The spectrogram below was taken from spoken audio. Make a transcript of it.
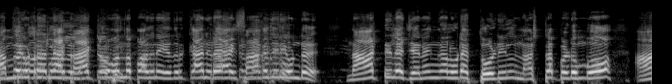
കമ്പ്യൂട്ടർ അല്ല ട്രാക്ടർ ലാപ്ടോപ്പ്. വന്നപ്പോ അതിനെ എതിർക്കാനിടയായ സാഹചര്യമുണ്ട്. നാട്ടിലെ ജനങ്ങളുടെ തൊഴിൽ നഷ്ടപ്പെടുമ്പോ ആ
